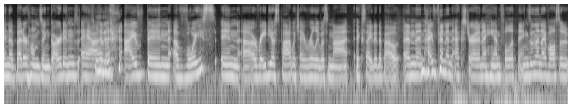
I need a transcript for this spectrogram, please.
in a Better Homes and Gardens ad. I've been a voice in a radio spot, which I really was not excited about. And then I've been an extra in a handful of things. And then I've also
